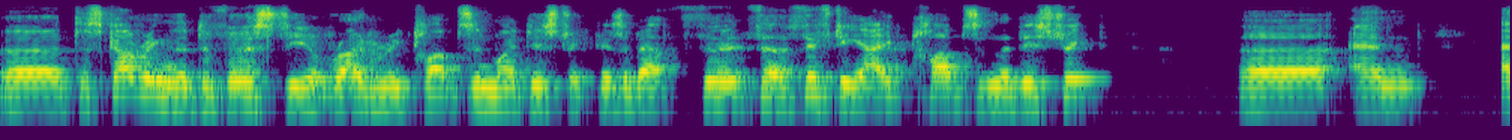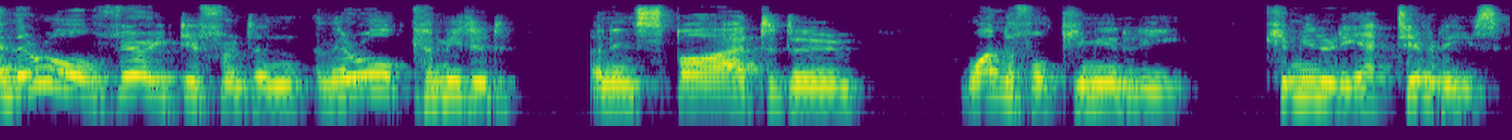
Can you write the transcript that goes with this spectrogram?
uh, discovering the diversity of Rotary clubs in my district. There's about 30, uh, 58 clubs in the district, uh, and and they're all very different and, and they're all committed and inspired to do wonderful community community activities.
